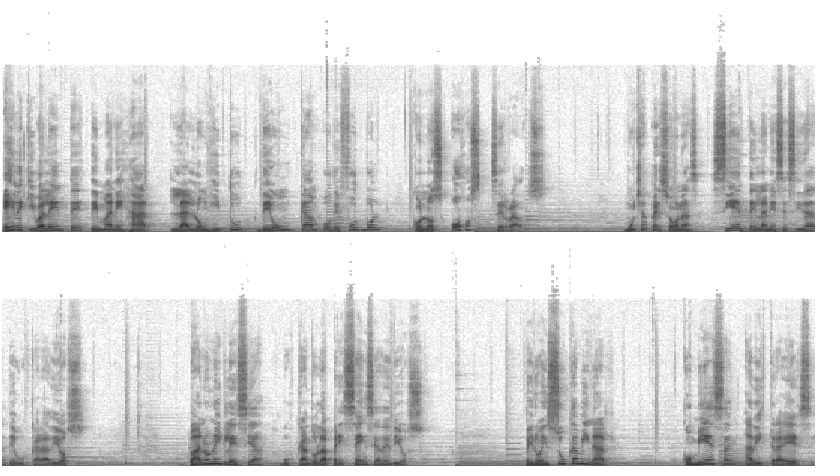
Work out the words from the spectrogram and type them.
es el equivalente de manejar la longitud de un campo de fútbol con los ojos cerrados. Muchas personas sienten la necesidad de buscar a Dios. Van a una iglesia buscando la presencia de Dios, pero en su caminar comienzan a distraerse,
